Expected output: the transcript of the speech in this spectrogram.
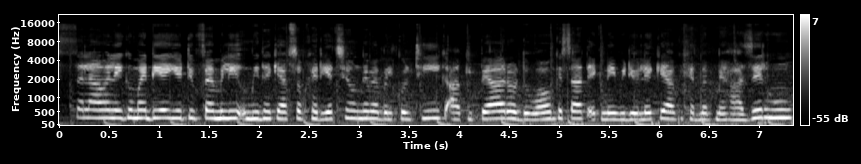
Aslam my dear YouTube family उम्मीद है कि आप सब खैरियत से होंगे। मैं बिल्कुल ठीक, आपकी प्यार और दुआओं के साथ एक नई वीडियो लेके आपकी खिदमत में हाजिर हूँ।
